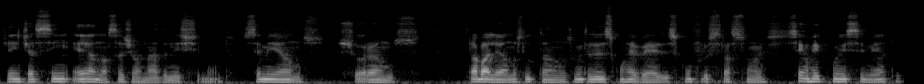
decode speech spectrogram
Gente, assim é a nossa jornada neste mundo. Semeamos, choramos, trabalhamos, lutamos, muitas vezes com reveses, com frustrações, sem o reconhecimento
